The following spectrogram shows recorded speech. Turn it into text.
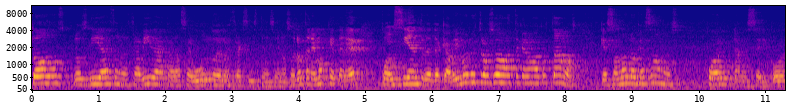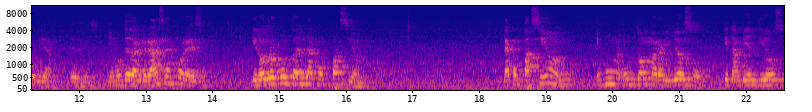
todos los días de nuestra vida, cada segundo de nuestra existencia. Y nosotros tenemos que tener consciente desde que abrimos nuestros ojos hasta que nos acostamos, que somos lo que somos por la misericordia de Dios. Y hemos de dar gracias por eso. Y el otro punto es la compasión. La compasión es un, don maravilloso que también Dios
